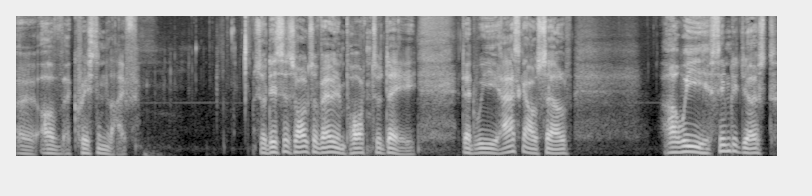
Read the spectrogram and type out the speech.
uh, of a Christian life. So, this is also very important today that we ask ourselves are we simply just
